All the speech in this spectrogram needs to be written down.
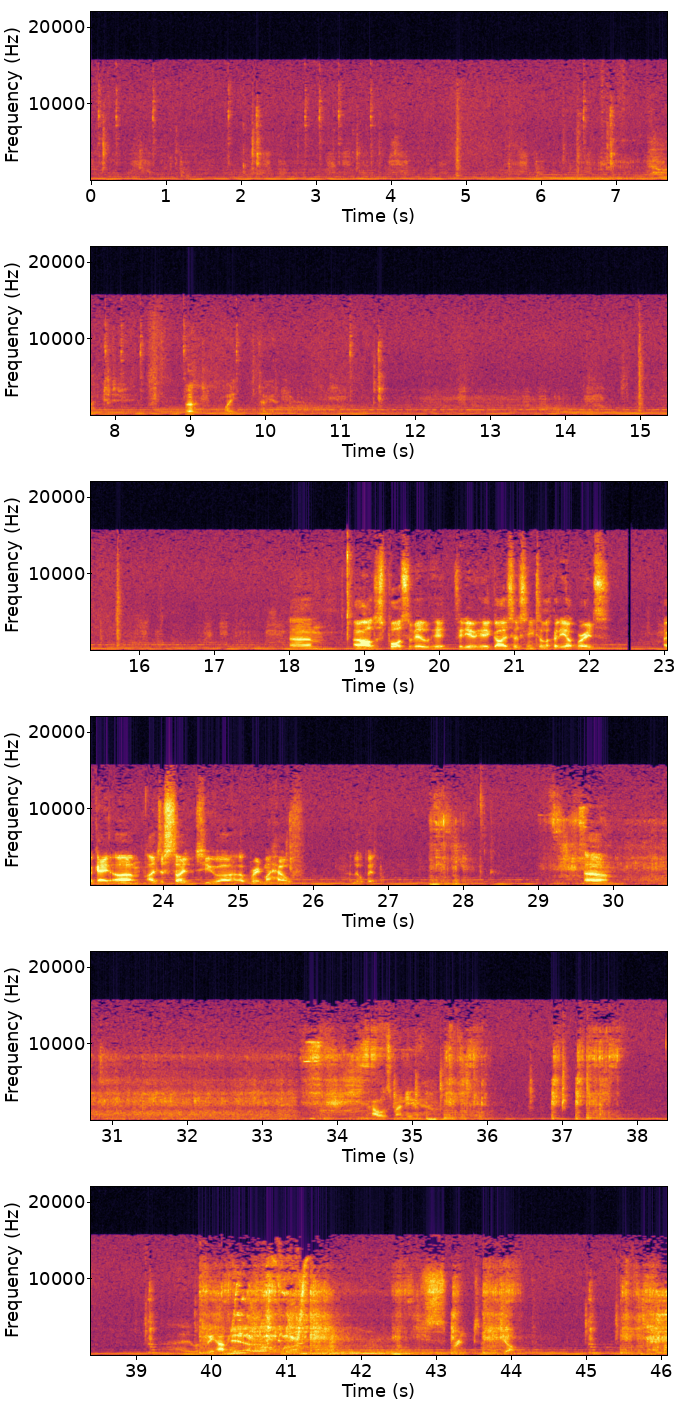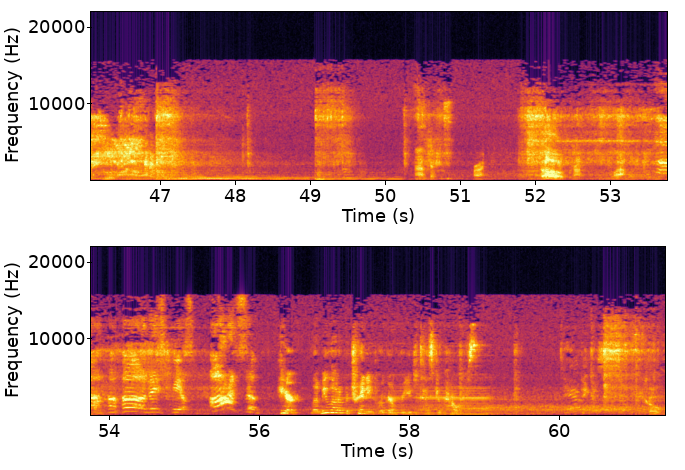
Um, I- I'll just pause the video here, video here, guys. I just need to look at the upgrades. Okay, um, I just decided to uh, upgrade my health a little bit. Um, powers menu. Uh, what do we have here? Okay, right. Oh, crap. Wow. this feels awesome! Here, let me load up a training program for you to test your powers. Cool.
